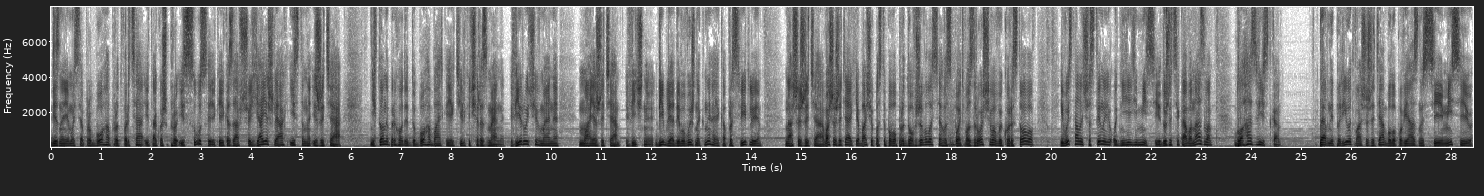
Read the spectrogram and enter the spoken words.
дізнаємося про Бога, про Творця і також про Ісуса, який казав, що я є шлях, істина і життя. Ніхто не приходить до Бога батька як тільки через мене, віруючи в мене має життя вічне. Біблія дивовижна книга, яка просвітлює наше життя. Ваше життя, як я бачу, поступово продовжувалося. Господь вас зрощував, використовував, і ви стали частиною однієї місії. Дуже цікава назва блага звістка. Певний період ваше життя було пов'язано з цією місією.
